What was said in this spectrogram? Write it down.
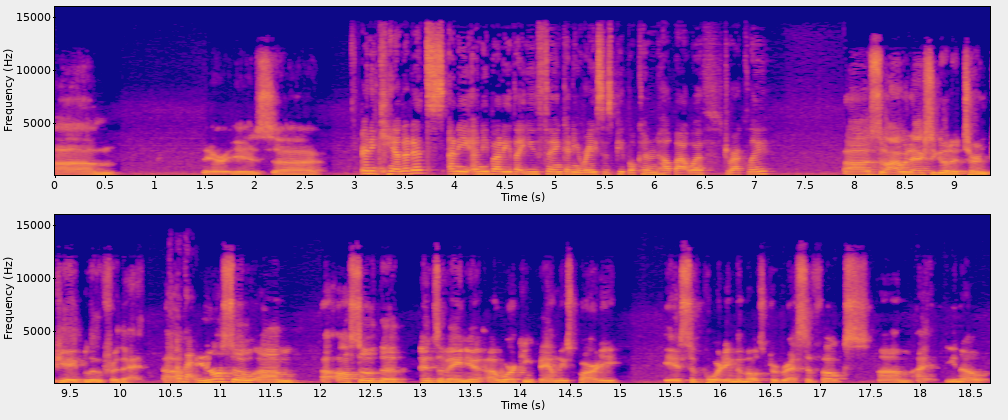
Um, there is, uh, Any candidates? Any anybody that you think any races people can help out with directly? uh, so I would actually go to Turn PA Blue for that. Um, Okay. And also, um, uh, also the Pennsylvania uh, Working Families Party is supporting the most progressive folks. Um, I, you know,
